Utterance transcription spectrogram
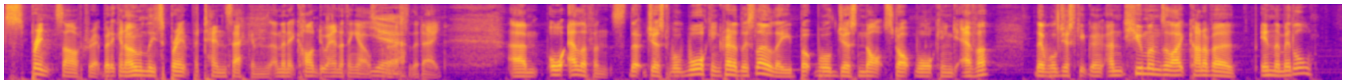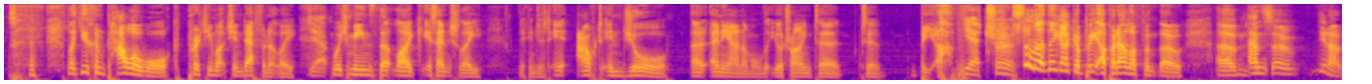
sprints after it, but it can only sprint for ten seconds and then it can't do anything else for the rest of the day. Um, or elephants that just will walk incredibly slowly, but will just not stop walking ever. They will just keep going. And humans are like kind of a in the middle. like you can power walk pretty much indefinitely, Yep. which means that like essentially you can just out endure uh, any animal that you're trying to to beat up. Yeah, true. Still don't think I could beat up an elephant though. Um, Um, so you know,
